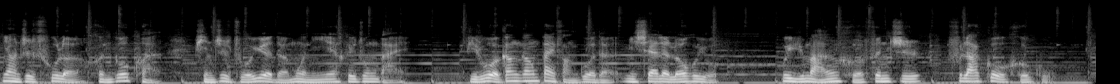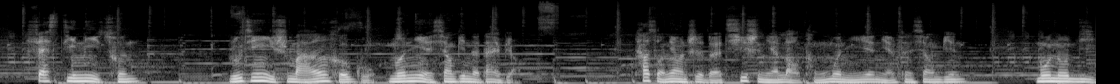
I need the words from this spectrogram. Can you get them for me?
酿制出了很多款品质卓越的莫尼耶黑中白。比如我刚刚拜访过的 Michel l o r i o 位于马恩河分支弗拉沟河谷 Festini 村，如今已是马恩河谷莫尼耶香槟的代表。他所酿制的七十年老藤莫尼耶年份香槟 Monodi，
